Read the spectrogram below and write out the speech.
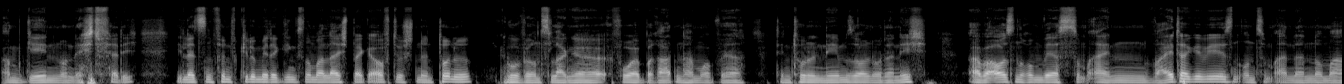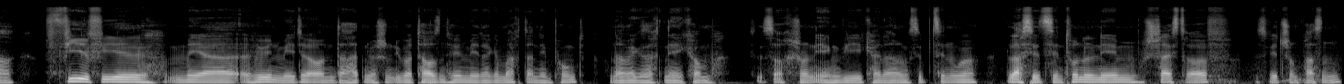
am Gehen und echt fertig. Die letzten fünf Kilometer ging es nochmal leicht bergauf durch einen Tunnel, wo wir uns lange vorher beraten haben, ob wir den Tunnel nehmen sollen oder nicht. Aber außenrum wäre es zum einen weiter gewesen und zum anderen nochmal viel, viel mehr Höhenmeter und da hatten wir schon über 1000 Höhenmeter gemacht an dem Punkt. Und da haben wir gesagt, nee, komm, es ist auch schon irgendwie, keine Ahnung, 17 Uhr. Lass jetzt den Tunnel nehmen, scheiß drauf, das wird schon passen.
